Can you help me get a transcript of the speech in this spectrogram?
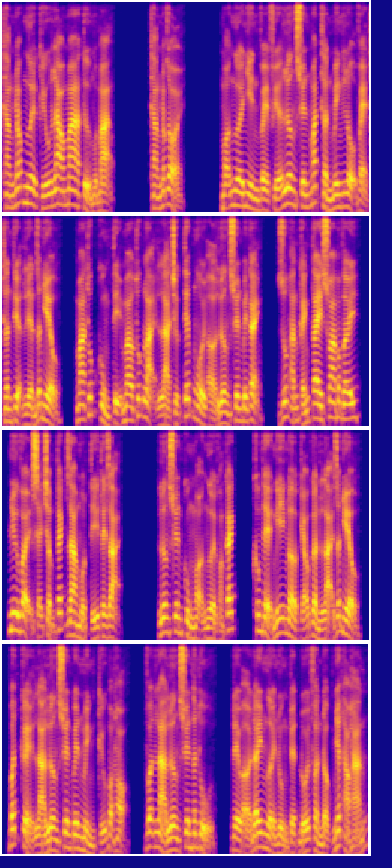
Thằng nhóc ngươi cứu lao ma tử một mạng. Thằng nhóc giỏi mọi người nhìn về phía lương xuyên mắt thần minh lộ vẻ thân thiện liền rất nhiều, ma thúc cùng tị mao thúc lại là trực tiếp ngồi ở lương xuyên bên cạnh, giúp hắn cánh tay xoa bắp vẫy như vậy sẽ chậm tách ra một tí tê dại. Lương xuyên cùng mọi người khoảng cách, không thể nghi ngờ kéo gần lại rất nhiều, bất kể là lương xuyên quên mình cứu bọn họ, vẫn là lương xuyên thân thủ, đều ở đây người nùng tuyệt đối phần độc nhất hảo hán.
